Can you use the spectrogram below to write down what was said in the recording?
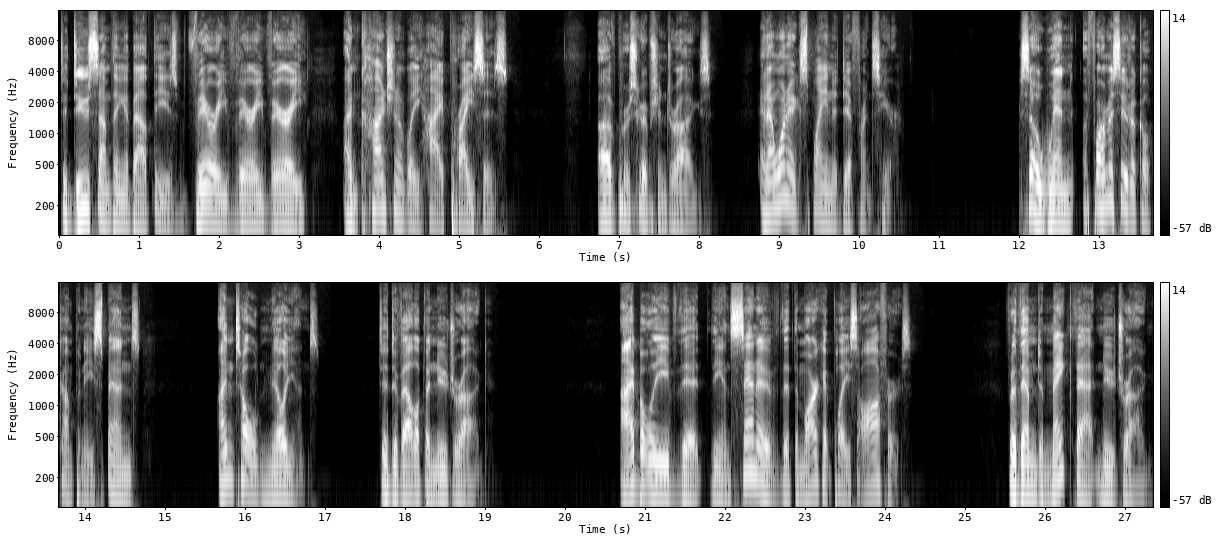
to do something about these very, very, very unconscionably high prices of prescription drugs. And I want to explain a difference here. So, when a pharmaceutical company spends untold millions to develop a new drug, I believe that the incentive that the marketplace offers for them to make that new drug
